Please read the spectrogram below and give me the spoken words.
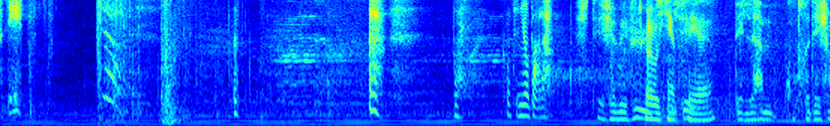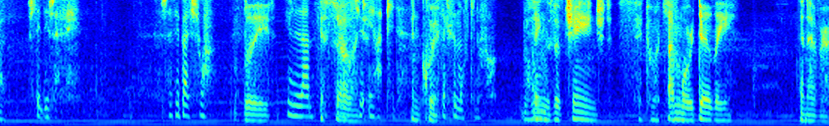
Allez. Bon, continuons par là. Je t'ai jamais vu utiliser it. des lames contre des gens. Je l'ai déjà fait. J'avais pas le choix. Une lame, c'est silencieux et rapide. C'est exactement ce qu'il nous faut. Bon, Things have changed. c'est toi qui I'm more deadly than ever.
